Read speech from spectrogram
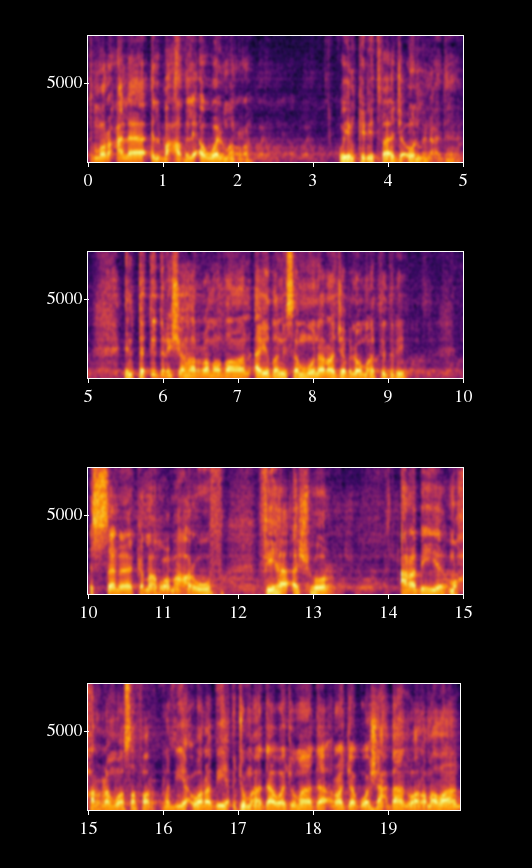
تمر على البعض لأول مرة. ويمكن يتفاجئون من عدها. انت تدري شهر رمضان أيضا يسمونه رجب لو ما تدري. السنة كما هو معروف فيها أشهر عربية محرم وصفر ربيع وربيع جمادى وجمادى رجب وشعبان ورمضان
